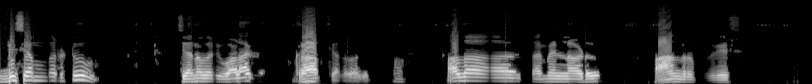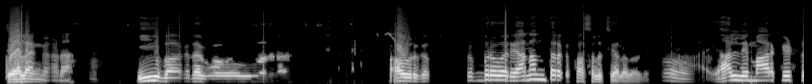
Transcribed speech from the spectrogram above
ಡಿಸೆಂಬರ್ ಟು ಜನವರಿ ಒಳಗ ಕ್ರಾಪ್ ಚಾಲುವಾಗುತ್ತೆ ಹ್ಮ್. ಅದ ತಮಿಳ್ನಾಡು ಆಂಧ್ರ ಪ್ರದೇಶ್ ತೆಲಂಗಾಣ ಈ ಭಾಗದಾಗ ಹೋದ್ರ ಅವ್ರಿಗೆ ಫೆಬ್ರವರಿ ಅನಂತರ ಫಸಲು ಚಾಲುವಾಗುತ್ತೆ ಅಲ್ಲಿ ಮಾರ್ಕೆಟ್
